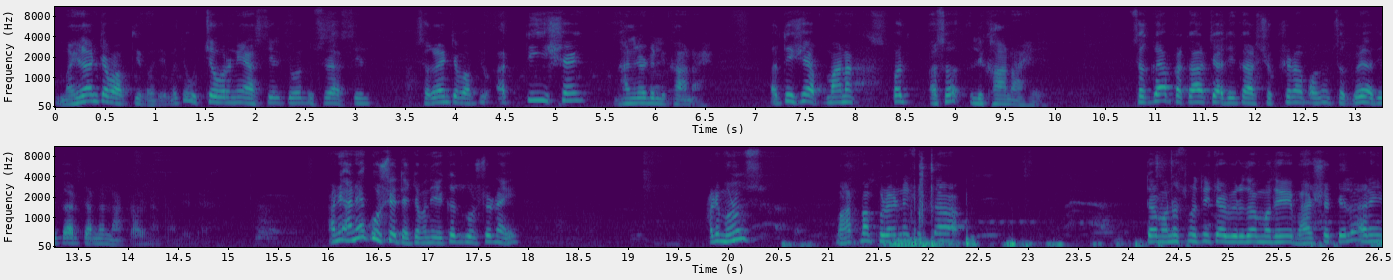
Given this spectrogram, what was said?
महिलांच्या बाबतीमध्ये म्हणजे उच्चवर्णीय असतील किंवा दुसऱ्या असतील सगळ्यांच्या बाबतीत अतिशय घाणेरडं लिखाण आहे. अतिशय अपमानास्पद असं लिखाण आहे. सगळ्या प्रकारचे अधिकार शिक्षणापासून सगळे अधिकार त्यांना नाकारण्यात आलेले आहे आणि अनेक गोष्टी आहेत त्याच्यामध्ये एकच गोष्ट नाही. आणि म्हणून महात्मा फुल्यांनी सुद्धा त्या मनुस्मृतीच्या विरोधामध्ये भाष्य केलं आणि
